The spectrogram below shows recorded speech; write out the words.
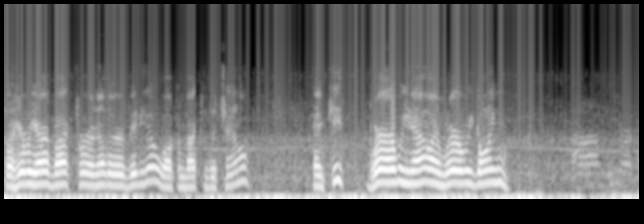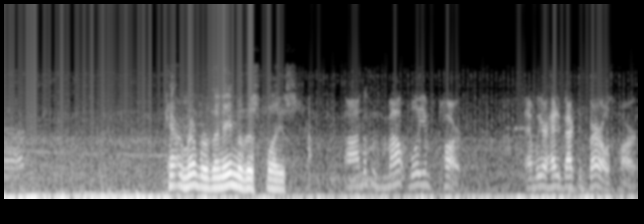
So here we are back for another video. Welcome back to the channel. And Keith, where are we now and where are we going? Um, we are at, Can't remember the name of this place. uh, this is Mount Williams Park, and we are headed back to Barrows Park.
